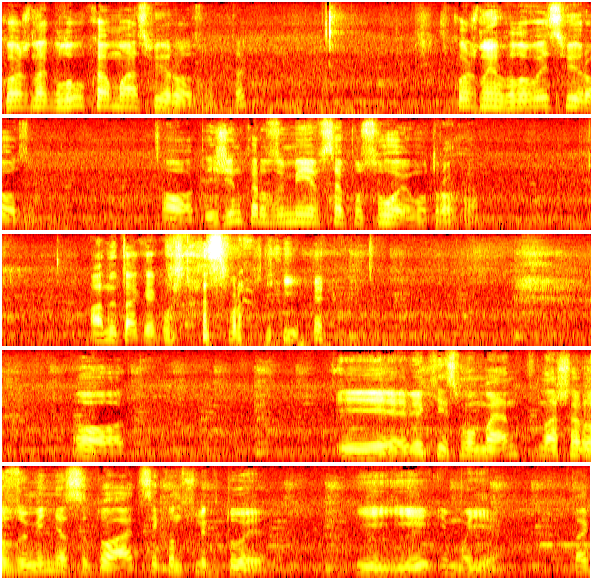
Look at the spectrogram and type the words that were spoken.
Кожна глувка має свій розум. Так? В кожної голови свій розум. От, і жінка розуміє все по-своєму трохи, а не так, як вона насправді є. От. І в якийсь момент наше розуміння ситуації конфліктує. Її і моє. Так?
